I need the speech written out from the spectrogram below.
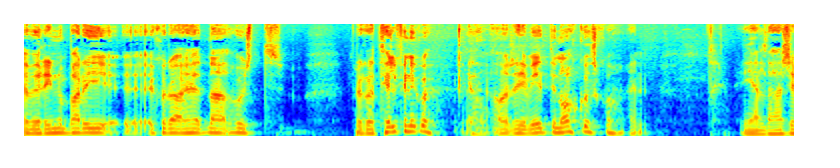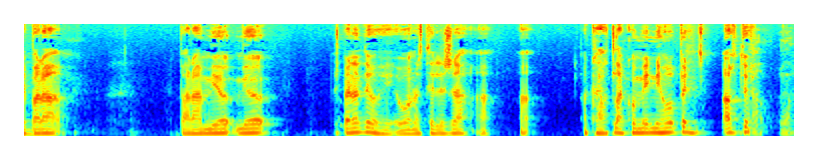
ef við rínum bara í uh, einhverja hérna þú veist bara einhverja tilfinningu Já. á þess að ég viti nokkuð sko en ég held að það sé bara bara mjög, mjög spennandi og ég vonast til þess að- að Katla kom inn í hópin aftur Já. og,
